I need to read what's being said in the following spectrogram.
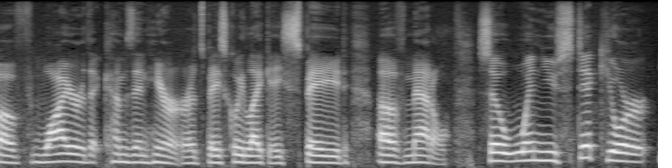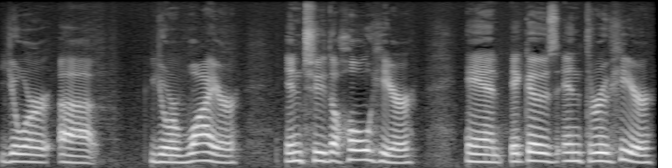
of wire that comes in here, or it's basically like a spade of metal. So when you stick your, your, uh, your wire into the hole here, and it goes in through here,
